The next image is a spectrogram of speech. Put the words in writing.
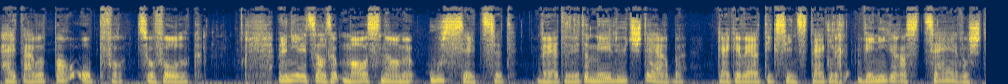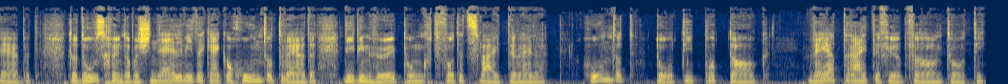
hat auch ein paar Opfer zur Folge. Wenn ihr jetzt also die Massnahmen aussetzt, werden wieder mehr Leute sterben. Gegenwärtig sind es täglich weniger als 10, die sterben. Daraus können aber schnell wieder gegen 100 werden, wie beim Höhepunkt der zweiten Welle. 100 Tote pro Tag. Wer trägt dafür die Verantwortung?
